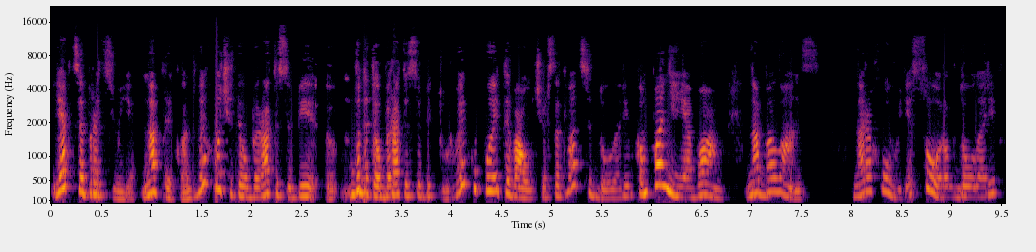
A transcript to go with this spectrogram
Як це працює? Наприклад, ви хочете обирати собі, е, будете обирати собі тур. Ви купуєте ваучер за 20 доларів. Компанія вам на баланс нараховує 40 доларів.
